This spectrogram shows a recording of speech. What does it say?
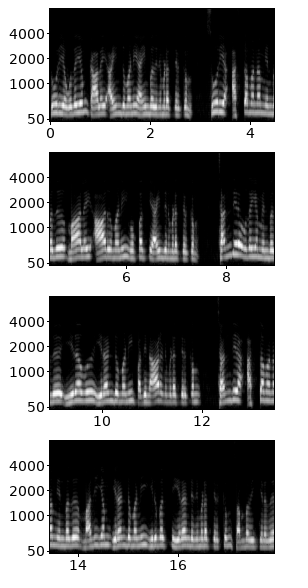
சூரிய உதயம் காலை ஐந்து மணி ஐம்பது நிமிடத்திற்கும் சூரிய அஸ்தமனம் என்பது மாலை ஆறு மணி முப்பத்தி ஐந்து நிமிடத்திற்கும் சந்திர உதயம் என்பது இரவு இரண்டு மணி பதினாறு நிமிடத்திற்கும் சந்திர அஸ்தமனம் என்பது மதியம் இரண்டு மணி இருபத்தி இரண்டு நிமிடத்திற்கும் சம்பவிக்கிறது.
